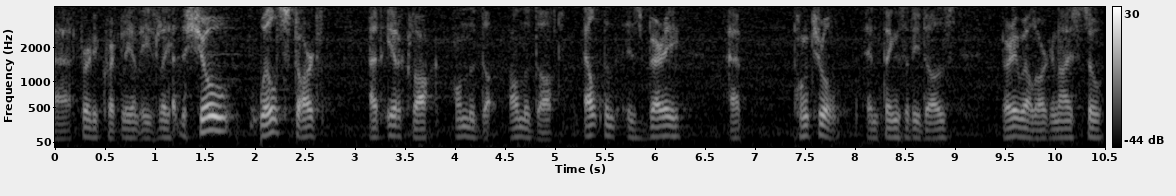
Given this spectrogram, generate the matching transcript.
uh, fairly quickly and easily. The show will start at 8 o'clock on the, do- on the dot. Elton is very uh, punctual in things that he does, very well organised. So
